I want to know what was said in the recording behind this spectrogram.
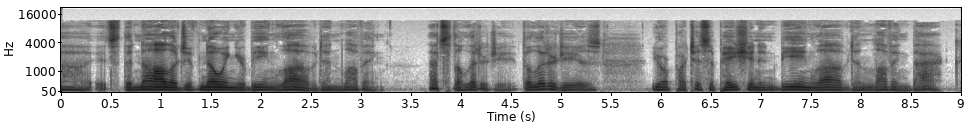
Uh, it's the knowledge of knowing you're being loved and loving. That's the liturgy. The liturgy is your participation in being loved and loving back.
